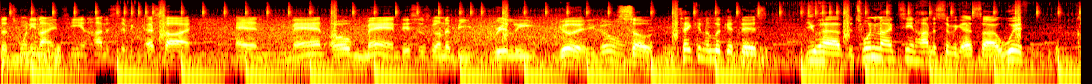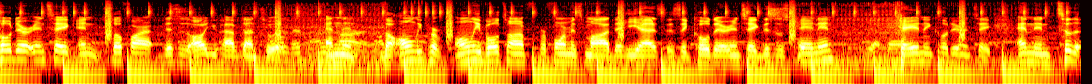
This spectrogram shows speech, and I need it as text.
the 2019 Honda Civic Si and man oh man this is gonna be really good so taking a look at this you have the 2019 honda civic si with cold air intake, and so far this is all you have done to it. And then the only only bolt-on performance mod that he has is a cold air intake. This is K&N, K&N cold air intake. And then to the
